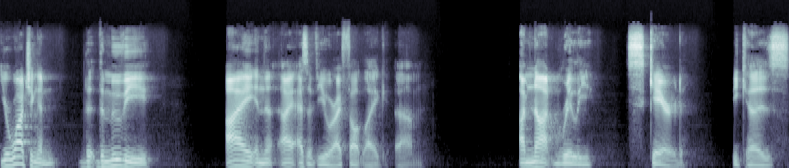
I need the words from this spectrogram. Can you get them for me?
you're watching a the the movie. I in the I as a viewer, I felt like um, I'm not really scared because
